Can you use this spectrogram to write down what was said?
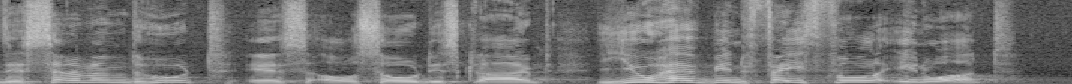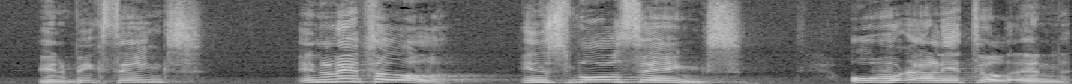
this servanthood is also described you have been faithful in what? In big things? In little? In small things? Over a little? And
